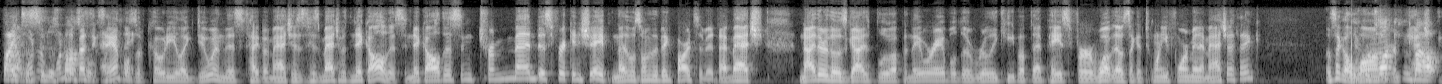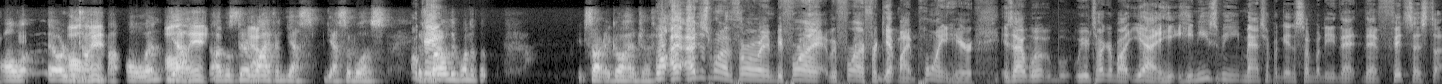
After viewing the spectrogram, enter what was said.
fights yeah, as soon one, as of, one of the best examples of Cody like doing this type of match is his match with Nick Aldis, and Nick Aldis in tremendous freaking shape, and that was one of the big parts of it. That match, neither of those guys blew up, and they were able to really keep up that pace for what that was like a 24 minute match, I think. It was like a if we're long. talking about all are we All talking in. about all in All yeah in. i was there Yeah. live and yes yes it was It's Okay. not only one of the sorry go ahead jeff Well, I, I just want to throw in before I before I forget my point here is that we, we were talking about. Yeah, he, he needs to be matched up against somebody that that fits st-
